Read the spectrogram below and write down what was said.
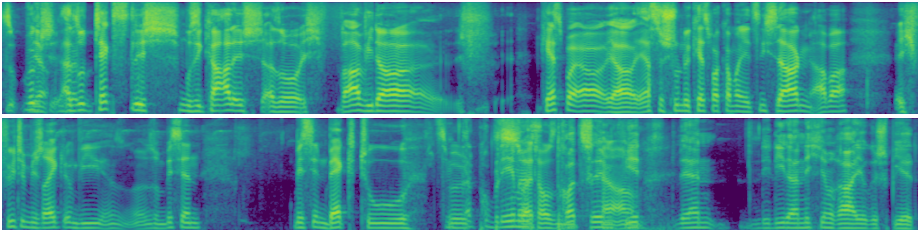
So, wirklich, Ja, also textlich, musikalisch, also ich war wieder. Casper, ja, erste Stunde Casper kann man jetzt nicht sagen, aber ich fühlte mich direkt irgendwie so ein bisschen, bisschen back to 12, Das Problem 2000, ist, trotzdem wird, werden die Lieder nicht im Radio gespielt.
